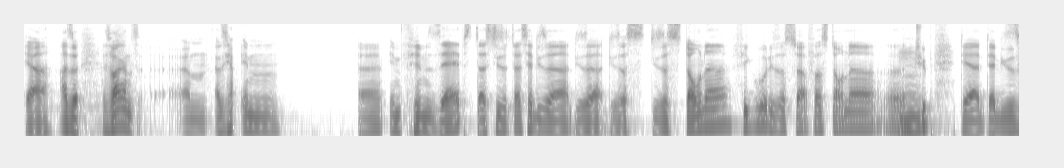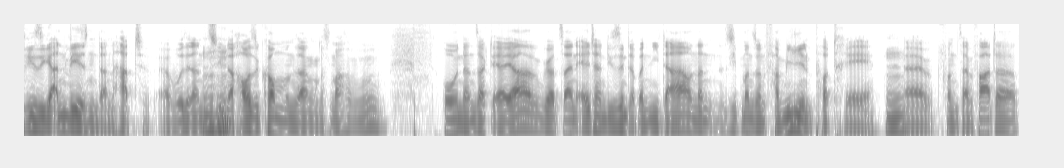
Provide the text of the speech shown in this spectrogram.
Ja, also es war ganz, ähm, also ich habe im, äh, im Film selbst, da ist, diese, da ist ja dieser, dieser, dieses, diese Stoner-Figur, dieser Surfer-Stoner-Typ, Mhm. der, der dieses riesige Anwesen dann hat, äh, wo sie dann zu ihm Mhm. nach Hause kommen und sagen, was machen wir? Und dann sagt er, ja, gehört seinen Eltern, die sind aber nie da. Und dann sieht man so ein Familienporträt Mhm. äh, von seinem Vater,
